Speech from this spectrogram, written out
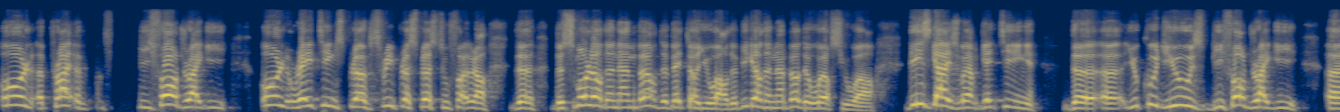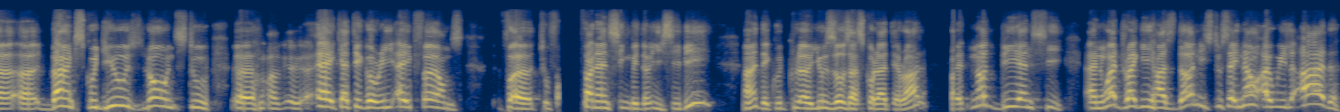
all uh, uh before Draghi, all ratings plus three plus plus two five. The, the smaller the number, the better you are. The bigger the number, the worse you are. These guys were getting the uh, you could use before Draghi, uh, uh, banks could use loans to uh, uh, A category A firms for, to financing with the ECB. they could use those as collateral, but not B and C. And what Draghi has done is to say, now I will add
